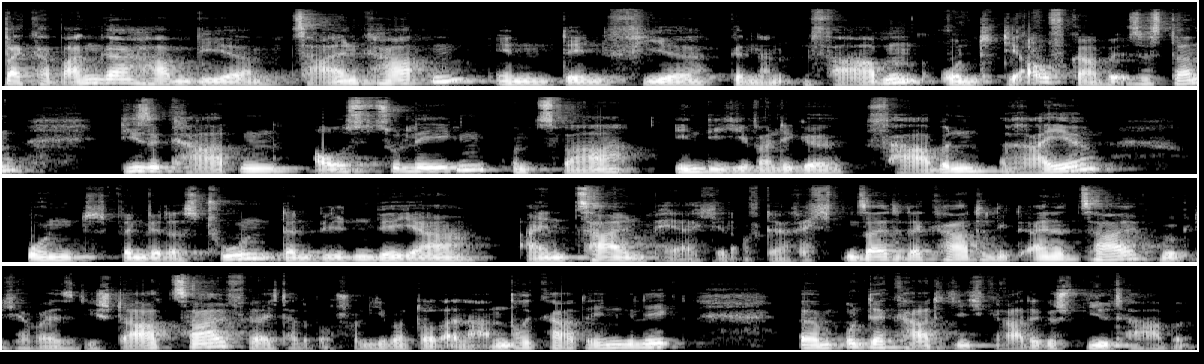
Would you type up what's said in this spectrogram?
Bei Kabanga haben wir Zahlenkarten in den vier genannten Farben und die Aufgabe ist es dann, diese Karten auszulegen und zwar in die jeweilige Farbenreihe. Und wenn wir das tun, dann bilden wir ja ein Zahlenpärchen. Auf der rechten Seite der Karte liegt eine Zahl, möglicherweise die Startzahl, vielleicht hat aber auch schon jemand dort eine andere Karte hingelegt, ähm, und der Karte, die ich gerade gespielt habe.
